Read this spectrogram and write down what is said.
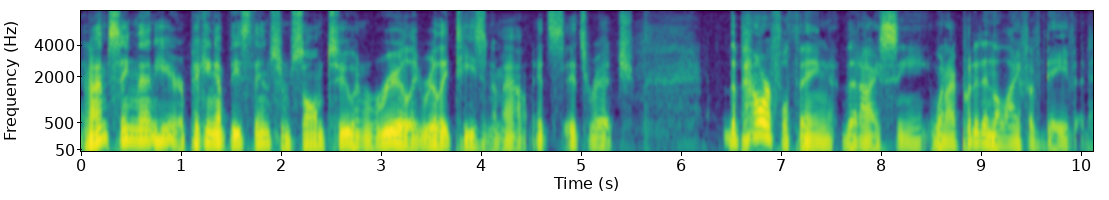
and I'm seeing that here, picking up these themes from Psalm two and really, really teasing them out. It's it's rich. The powerful thing that I see when I put it in the life of David,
